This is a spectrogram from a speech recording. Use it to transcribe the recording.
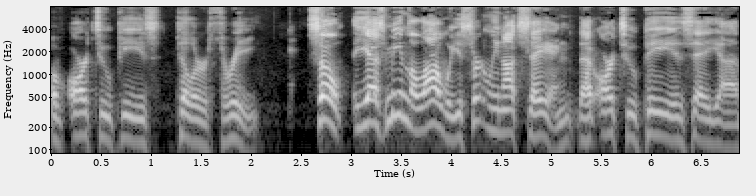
of R2P's Pillar 3. So, Yasmin Nahlawi is certainly not saying that R2P is a uh,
